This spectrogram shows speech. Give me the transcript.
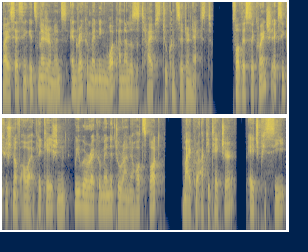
by assessing its measurements and recommending what analysis types to consider next. For the sequential execution of our application, we were recommended to run a hotspot, microarchitecture, HPC,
